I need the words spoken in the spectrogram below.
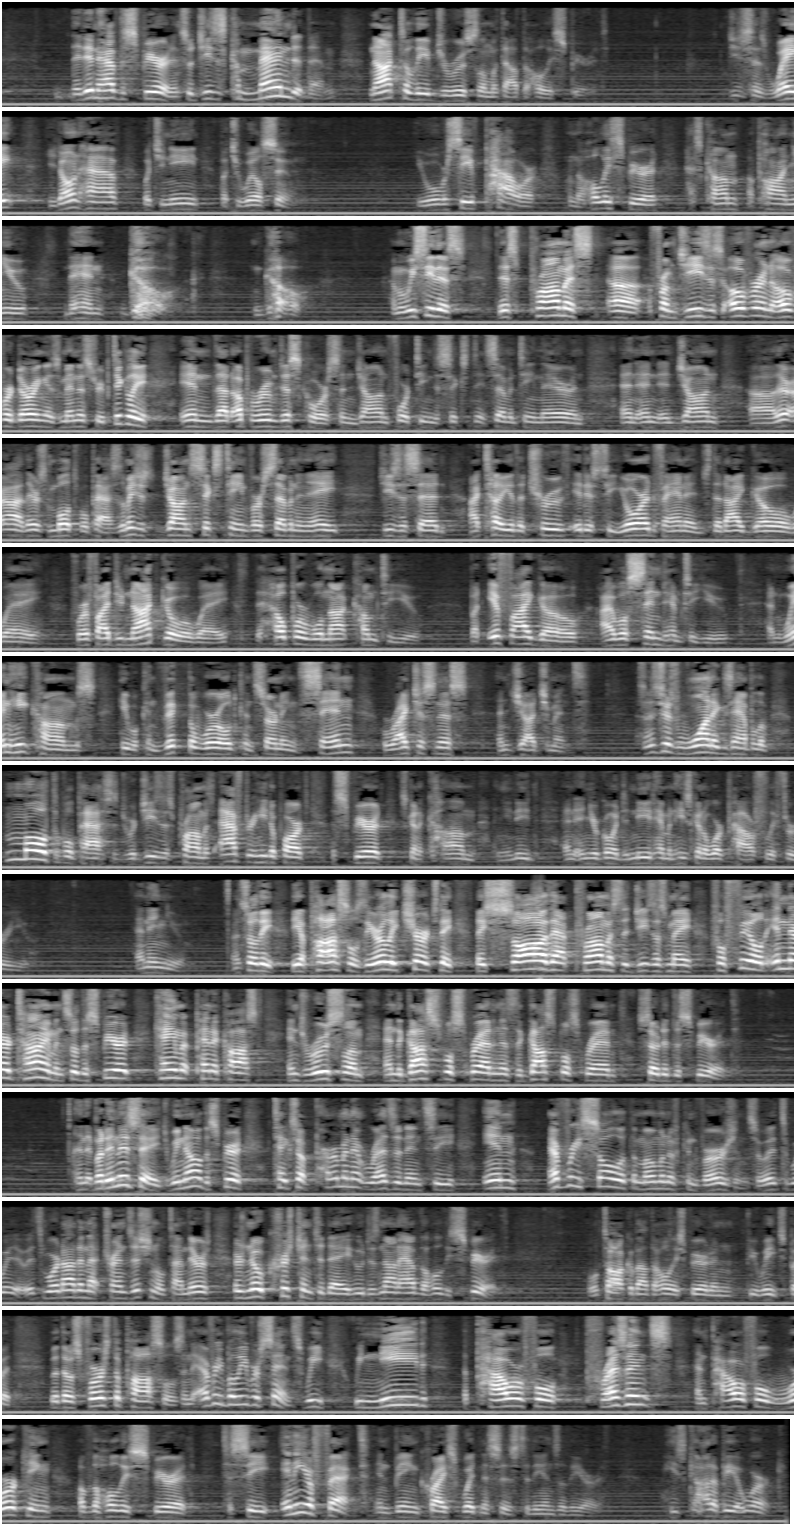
they didn't have the Spirit. And so Jesus commanded them not to leave Jerusalem without the Holy Spirit. Jesus says, Wait, you don't have what you need, but you will soon. You will receive power when the Holy Spirit has come upon you. Then go. Go. I mean, we see this, this promise uh, from Jesus over and over during his ministry, particularly in that upper room discourse in John 14 to 16, 17 there, and, and, and, and John uh, there, uh, there's multiple passages. Let me just, John 16, verse 7 and 8. Jesus said, I tell you the truth, it is to your advantage that I go away. For if I do not go away, the Helper will not come to you. But if I go, I will send him to you. And when he comes, he will convict the world concerning sin, righteousness and judgment. So it's just one example of multiple passages where Jesus promised after he departs, the Spirit is going to come and you need and, and you're going to need him and he's going to work powerfully through you and in you. And so the, the apostles, the early church, they, they saw that promise that Jesus made fulfilled in their time. And so the Spirit came at Pentecost in Jerusalem, and the gospel spread. And as the gospel spread, so did the Spirit. And, but in this age, we know the Spirit takes up permanent residency in every soul at the moment of conversion. So it's, it's, we're not in that transitional time. There's, there's no Christian today who does not have the Holy Spirit. We'll talk about the Holy Spirit in a few weeks, but but those first apostles and every believer since, we, we need the powerful presence and powerful working of the Holy Spirit to see any effect in being Christ's witnesses to the ends of the earth. He's got to be at work.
